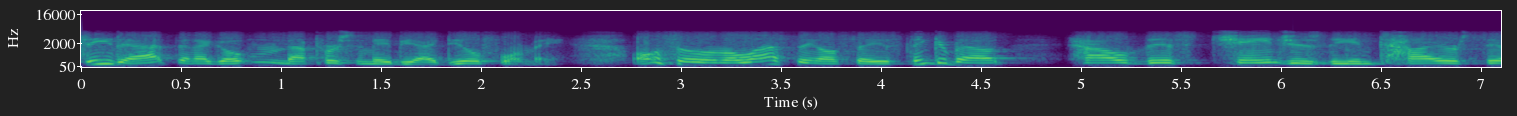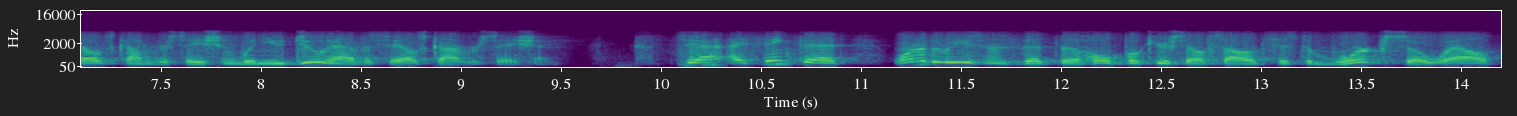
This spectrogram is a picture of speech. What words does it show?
see that, then I go, mm, that person may be ideal for me. Also, and the last thing I'll say is think about how this changes the entire sales conversation when you do have a sales conversation. See, I think that one of the reasons that the whole Book Yourself Solid system works so well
